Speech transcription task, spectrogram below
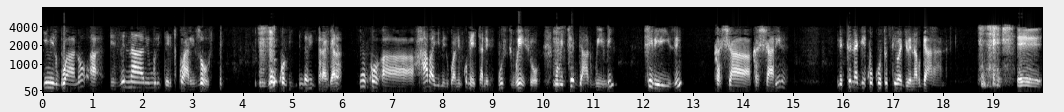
Imirwano ameze nabi muri teritwari zose. Mhm. Nk'uko bigenda bigaragara nk'uko ah, habaye imirwano ikomeye cyane ku munsi w'ejo mu bice bya rwindi kibirizi kasha kasharire ndetse na gikuku tutibagiwe na bwaranda. Eh.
